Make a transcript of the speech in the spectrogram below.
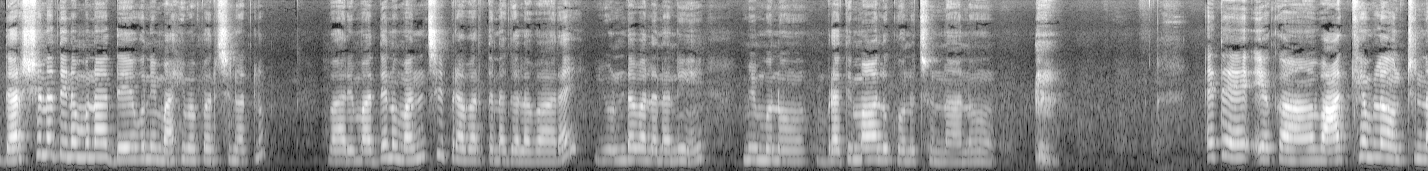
దర్శన దినమున దేవుని మహిమపరచినట్లు వారి మధ్యను మంచి ప్రవర్తన గలవారై ఉండవలనని మిమ్మును బ్రతిమాలు కొనుచున్నాను. అయితే ఈ యొక్క వాక్యంలో ఉంటున్న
